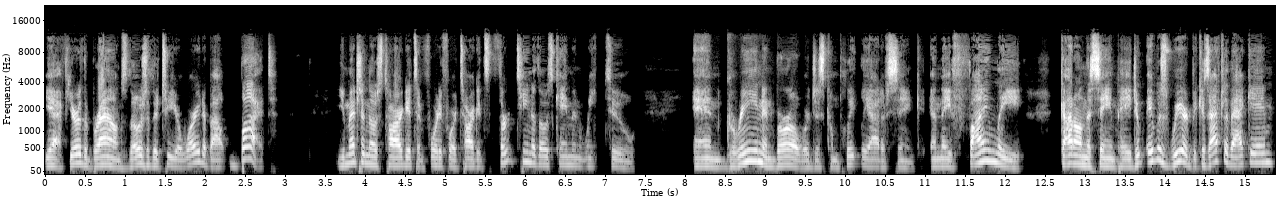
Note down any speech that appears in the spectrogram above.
yeah, if you're the Browns, those are the two you're worried about. But you mentioned those targets and 44 targets. 13 of those came in week two. And Green and Burrow were just completely out of sync. And they finally got on the same page. It was weird because after that game,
